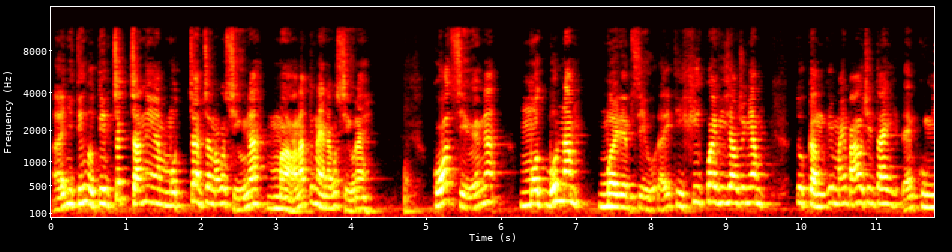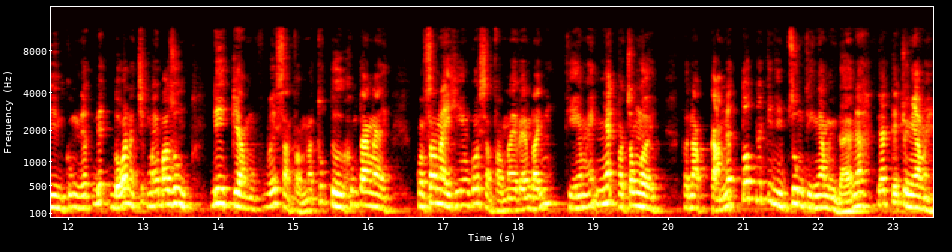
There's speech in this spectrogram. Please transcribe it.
Ấy như tiếng đầu tiên chắc chắn em 100 trăm nó có xỉu nhá. Mở nắp tiếng này là có xỉu này. Có xỉu em nhá. 145 10 điểm xỉu. Đấy, thì khi quay video cho anh em, tôi cầm cái máy báo ở trên tay để em cùng nhìn, cùng nhận biết đó là chiếc máy báo dung đi kèm với sản phẩm là thuốc từ không tang này. Còn sau này khi em có sản phẩm này và em đánh, thì em hãy nhét vào trong người. Phần nào cảm nhận tốt nhất cái nhịp dung thì anh em mình để em nhá. Test tiếp cho anh em này.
